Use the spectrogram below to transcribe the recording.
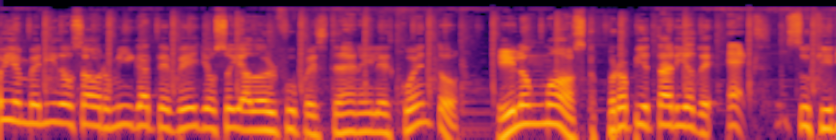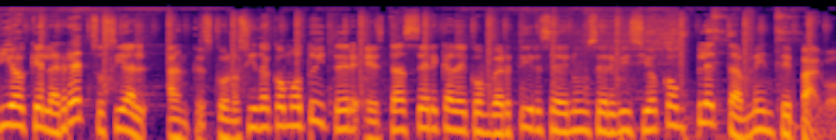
bienvenidos a Hormiga TV, yo soy Adolfo Pestana y les cuento. Elon Musk, propietario de X, sugirió que la red social, antes conocida como Twitter, está cerca de convertirse en un servicio completamente pago.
